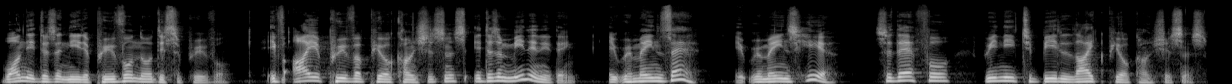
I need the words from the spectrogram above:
One, it doesn't need approval nor disapproval. If I approve of pure consciousness, it doesn't mean anything. It remains there. It remains here. So therefore, we need to be like pure consciousness.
